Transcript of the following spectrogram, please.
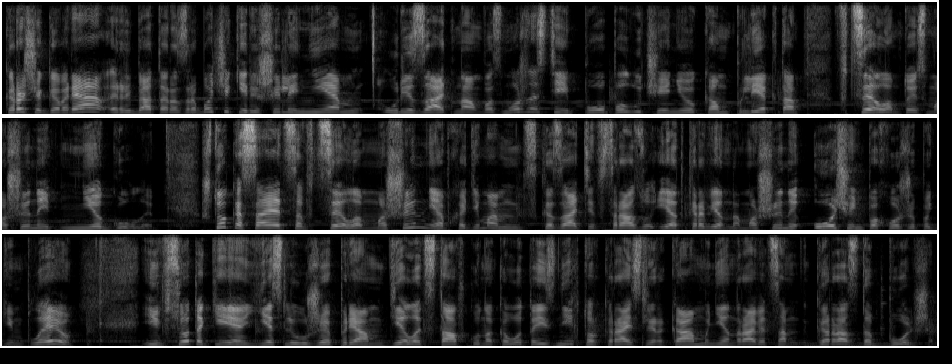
Короче говоря, ребята, разработчики решили не урезать нам возможностей по получению комплекта в целом, то есть машины не голые. Что касается в целом машин, необходимо сказать сразу и откровенно, машины очень похожи по геймплею, и все-таки, если уже прям делать ставку на кого-то из них, то Chrysler K мне нравится гораздо больше.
